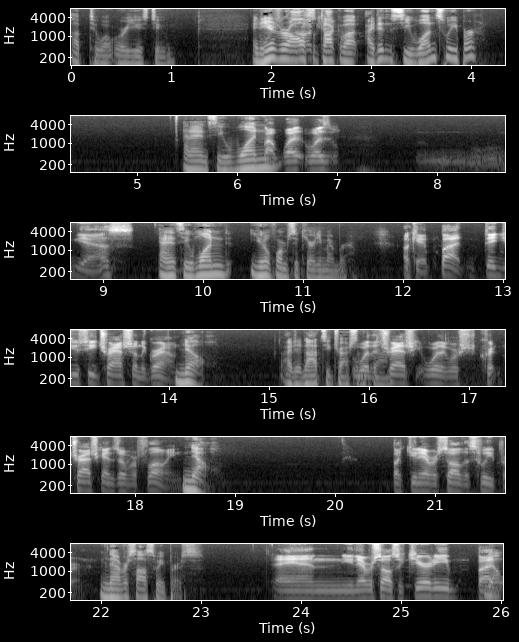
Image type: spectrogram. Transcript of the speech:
up to what we're used to. And here's where I'll also Okay. talk about. I didn't see one sweeper, and I didn't see one. But what was? Yes. I didn't see one uniform security member. Okay, but did you see trash on the ground? No, I did not see trash. on Were the the ground. trash were there were cr- trash cans overflowing? No, But you never saw the sweeper, never saw sweepers. and you never saw security. But No.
